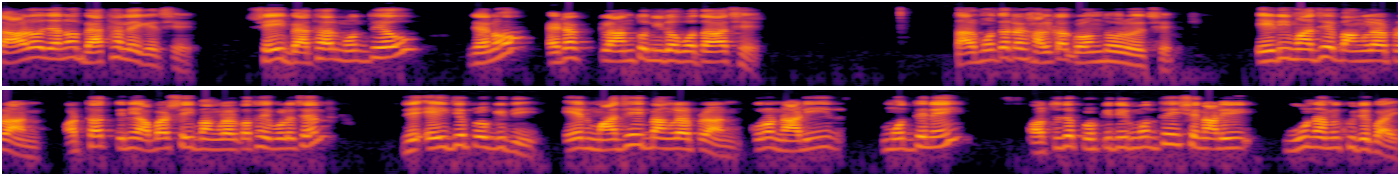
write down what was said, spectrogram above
তারও যেন ব্যথা লেগেছে। সেই ব্যথার মধ্যেও যেন একটা ক্লান্ত নীরবতা আছে। তার মধ্যে একটা হালকা গ্রন্থ রয়েছে। এরই মাঝে বাংলার প্রাণ। অর্থাৎ তিনি আবার সেই বাংলার কথাই বলেছেন যে এই যে প্রকৃতি এর মাঝেই বাংলার প্রাণ। কোনো নারীর মধ্যে নেই, অথচ প্রকৃতির মধ্যেই সে নারী গুণ আমি খুঁজে পাই।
